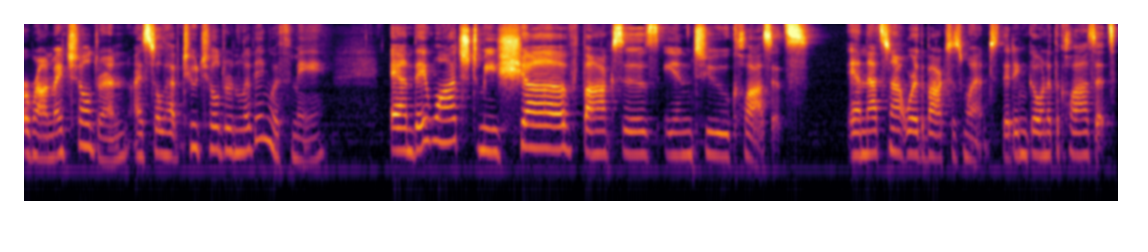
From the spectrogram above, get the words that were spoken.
around my children. I still have two children living with me. And they watched me shove boxes into closets. And that's not where the boxes went. They didn't go into the closets.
